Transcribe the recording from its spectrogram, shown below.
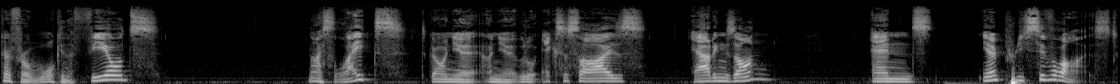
Go for a walk in the fields. Nice lakes to go on your on your little exercise outings on. And you know, pretty civilized.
